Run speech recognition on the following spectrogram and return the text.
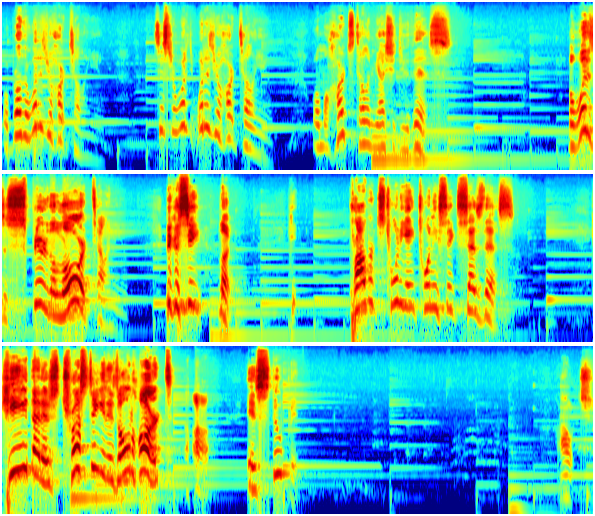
Well, brother, what is your heart telling you? Sister, what, what is your heart telling you? Well, my heart's telling me I should do this. But what is the Spirit of the Lord telling you? Because, see, look, Proverbs 28 26 says this He that is trusting in his own heart uh, is stupid. Ouch.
